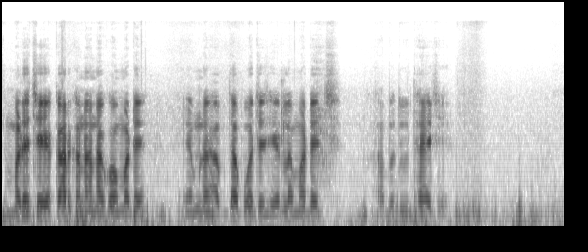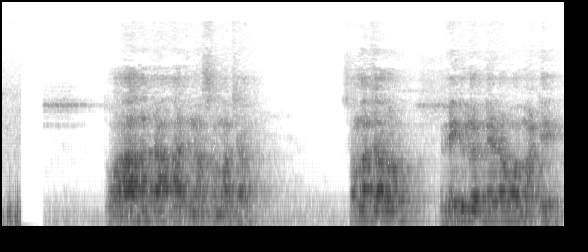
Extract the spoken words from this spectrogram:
મળે છે કારખાના નાખવા માટે. એમને હપ્તા પહોંચે છે એટલા માટે જ આ બધું થાય છે. તો આ હતા આજના સમાચાર. સમાચારો રેગ્યુલર મેળવવા માટે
